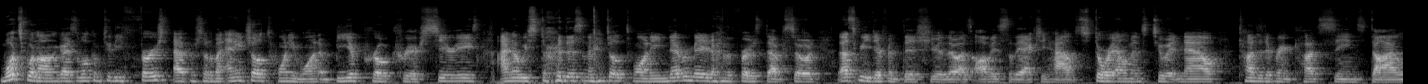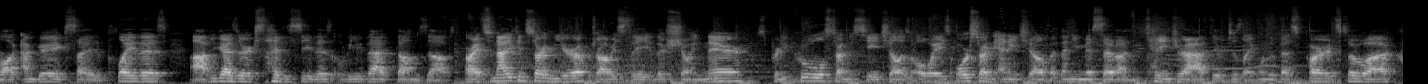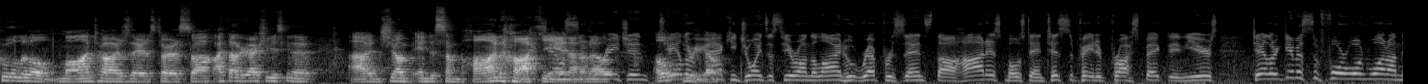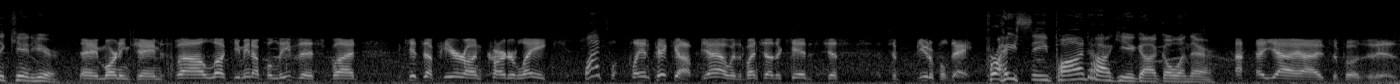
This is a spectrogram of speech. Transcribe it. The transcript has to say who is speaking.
Speaker 1: What's going on guys and welcome to the first episode of my NHL 21 Be a Pro Career Series. I know we started this in NHL 20, never made it out of the first episode. That's going to be different this year though as obviously they actually have story elements to it now, tons of different cutscenes, dialogue. I'm very excited to play this. Uh, if you guys are excited to see this, leave that thumbs up. Alright, so now you can start in Europe, which obviously they're showing there. It's pretty cool, starting the CHL as always, or starting the NHL, but then you miss out on getting drafted, which is like one of the best parts. So uh, cool little montage there to start us off. I thought we were actually just gonna uh, jump into some pond hockey, and I don't know.
Speaker 2: Region, oh, Taylor Mackey joins us here on the line, who represents the hottest, most anticipated prospect in years. Taylor, give us some 411 on the kid here.
Speaker 3: Hey, morning, James. Well, look, you may not believe this, but the kid's up here on Carter Lake.
Speaker 2: What?
Speaker 3: Playing pickup, yeah, with a bunch of other kids. Just, it's a beautiful day.
Speaker 2: Pricey pond hockey you got going there.
Speaker 3: yeah, yeah, I suppose it is.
